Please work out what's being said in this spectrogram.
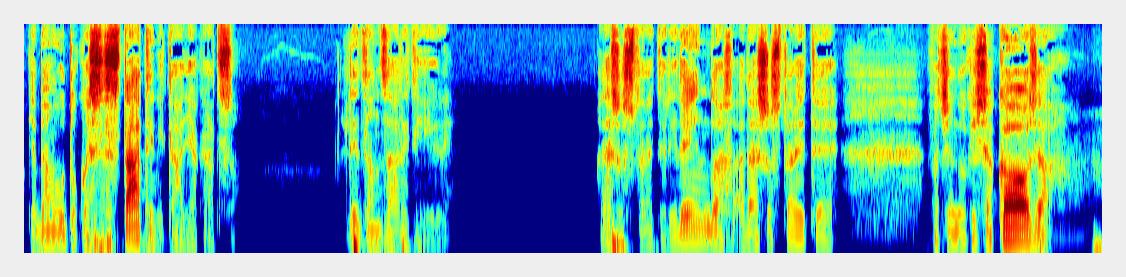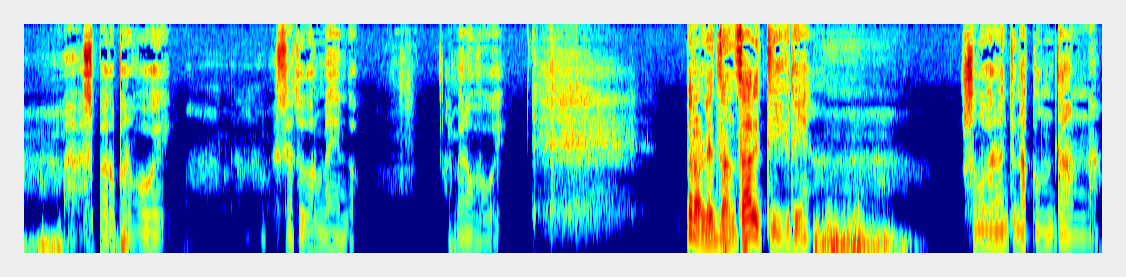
che abbiamo avuto quest'estate in Italia, cazzo. Le zanzare tigri. Adesso starete ridendo, adesso starete facendo chissà cosa. Beh, spero per voi che stiate dormendo almeno voi. Però le zanzare tigri sono veramente una condanna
